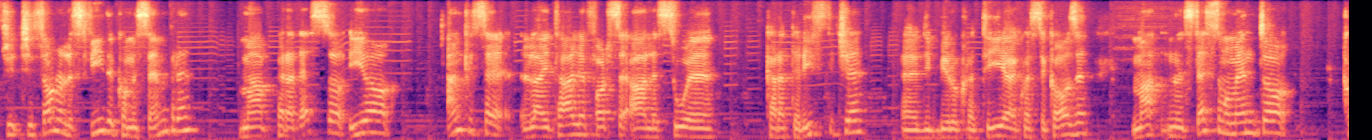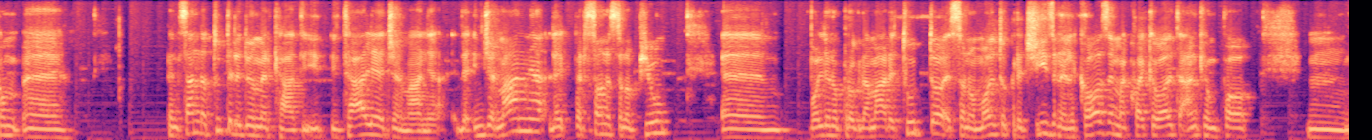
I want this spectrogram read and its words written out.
ci, ci sono le sfide come sempre, ma per adesso io, anche se l'Italia forse ha le sue caratteristiche eh, di burocrazia e queste cose, ma nel stesso momento com, eh, pensando a tutti e due i mercati, Italia e Germania. In Germania le persone sono più, eh, vogliono programmare tutto e sono molto precise nelle cose, ma qualche volta anche un po', mh, mm,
